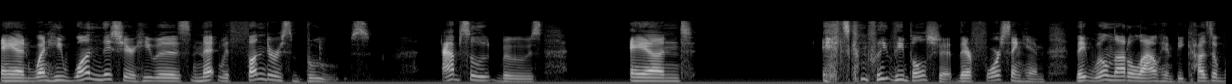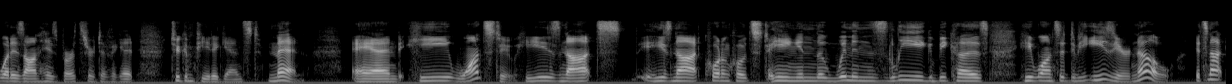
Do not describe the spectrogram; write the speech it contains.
And when he won this year, he was met with thunderous boos, absolute boos, and It's completely bullshit. They're forcing him. They will not allow him because of what is on his birth certificate to compete against men. And he wants to. He's not he's not quote unquote staying in the women's league because he wants it to be easier. No, it's not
